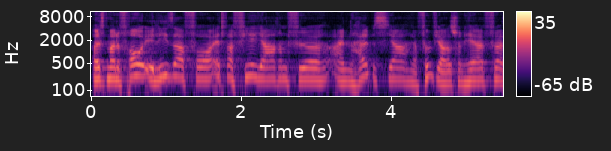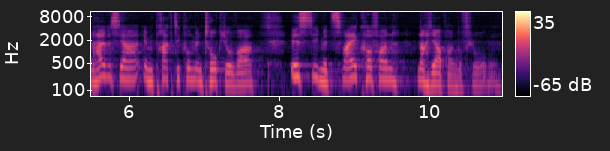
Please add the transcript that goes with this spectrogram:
Als meine Frau Elisa vor etwa vier Jahren für ein halbes Jahr, ja fünf Jahre schon her, für ein halbes Jahr im Praktikum in Tokio war, ist sie mit zwei Koffern nach Japan geflogen.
